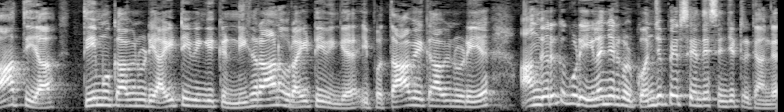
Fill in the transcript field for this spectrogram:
பாத்தியா திமுகவினுடைய ஐடி விங்குக்கு நிகரான ஒரு ஐடி விங்க. இப்போ தாவேகாவினுடைய அங்க இருக்கக்கூடிய இளைஞர்கள் கொஞ்சம் பேர் சேர்ந்தே செஞ்சுட்டு இருக்காங்க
